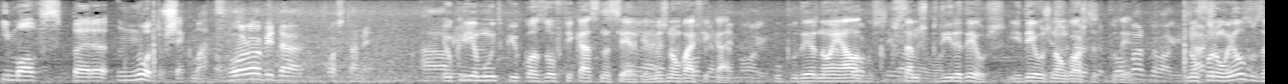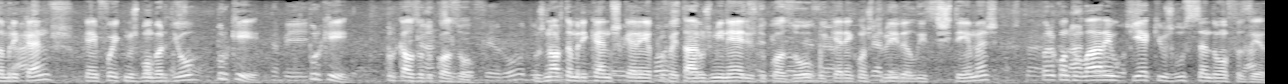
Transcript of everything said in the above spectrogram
e move-se para um outro checkmate. Volio bi da ostane. Eu queria muito que o Kosovo ficasse na Sérvia, mas não vai ficar. O poder não é algo que possamos pedir a Deus, e Deus não gosta de poder. Não foram eles, os americanos, quem foi que nos bombardeou? Porquê? Porquê? por causa do Kosovo. Os norte-americanos querem aproveitar os minérios do Kosovo e querem construir ali sistemas para controlarem o que é que os russos andam a fazer.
